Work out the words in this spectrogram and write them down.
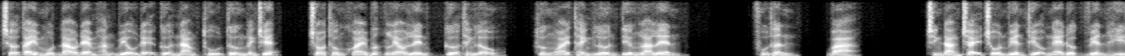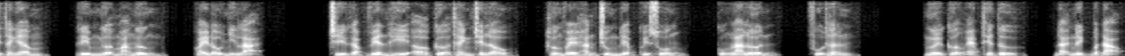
trở tay một đao đem hắn biểu đệ cửa nam thủ tướng đánh chết, cho thống khoái bước leo lên cửa thành lầu, hướng ngoài thành lớn tiếng la lên. Phụ thân, ba. Chính đang chạy trốn viên thiệu nghe được viên hy thanh âm tìm ngựa mà ngừng, quay đầu nhìn lại. Chỉ gặp viên hy ở cửa thành trên lầu hướng về hắn trùng điệp quỳ xuống, cũng la lớn, phụ thân người cưỡng ép thiên tử, đại nghịch bất đạo.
